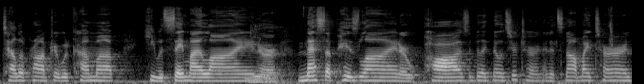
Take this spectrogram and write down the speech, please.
Teleprompter would come up, he would say my line Yeah. or mess up his line or pause and be like, no, it's your turn. And it's not my turn.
